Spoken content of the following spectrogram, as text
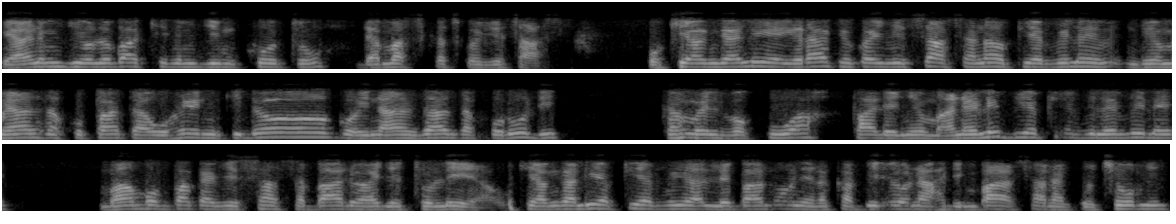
yaani mji uliobaki ni mji mkuu tu Damascus kwa hivi sasa. Ukiangalia Iraki kwa hivi sasa nao pia vile ndio imeanza kupata uheni kidogo, inaanzaanza kurudi kama ilivyokuwa pale nyuma, na Libya pia vile vile mambo mpaka hivi sasa bado hayajatulia. Ukiangalia pia vile Lebanon inakabiliwa na hali mbaya sana kiuchumi.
